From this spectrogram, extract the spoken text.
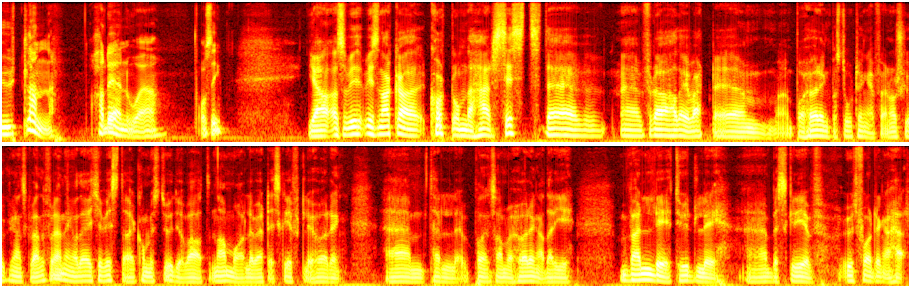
utlandet. Har det noe å si? Ja, altså vi, vi snakka kort om det her sist. Det Eh, for da hadde jeg vært eh, på høring på Stortinget for Norsk-ukrainsk venneforening, og det jeg ikke visste da jeg kom i studio, var at Nammo har levert en skriftlig høring eh, til, på den samme høringa, der de veldig tydelig beskriver utfordringa her.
